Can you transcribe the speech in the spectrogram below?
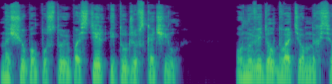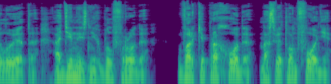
нащупал пустую постель и тут же вскочил. Он увидел два темных силуэта, один из них был Фродо, в арке прохода на светлом фоне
